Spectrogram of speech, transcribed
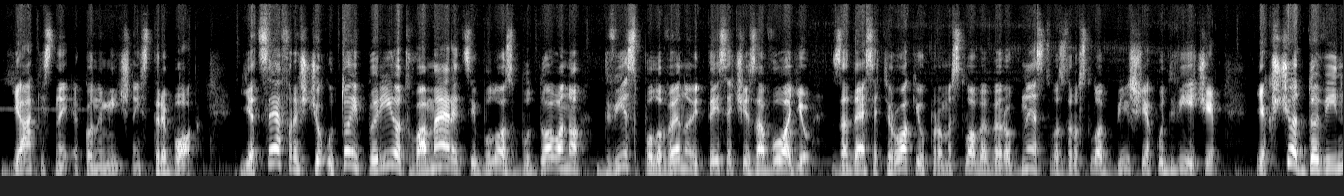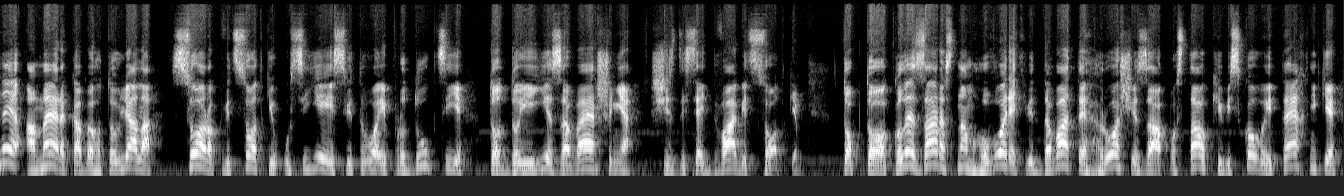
якісний економічний стрибок. Є цифри, що у той період в Америці було збудовано 2,5 тисячі заводів. За 10 років промислове виробництво зросло більш як удвічі. Якщо до війни Америка виготовляла 40% усієї світової продукції, то до її завершення 62%. Тобто, коли зараз нам говорять віддавати гроші за поставки військової техніки,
